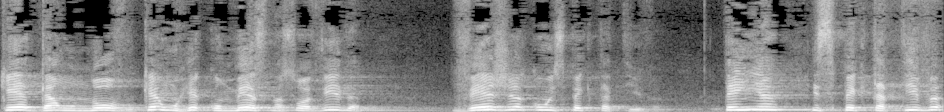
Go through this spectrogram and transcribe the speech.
Quer dar um novo, quer um recomeço na sua vida? Veja com expectativa. Tenha expectativa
